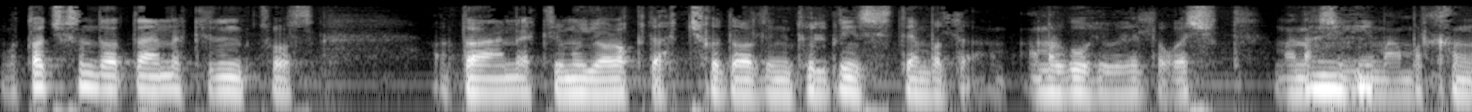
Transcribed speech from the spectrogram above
Одоо ч гэсэнд одоо Америк нэгдсэн улс одоо Америк юм уу Европт очиход бол энэ төлбөрийн систем бол амаргүй хэврэл байгаа шүү дээ. Манайх шиг ийм амархан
